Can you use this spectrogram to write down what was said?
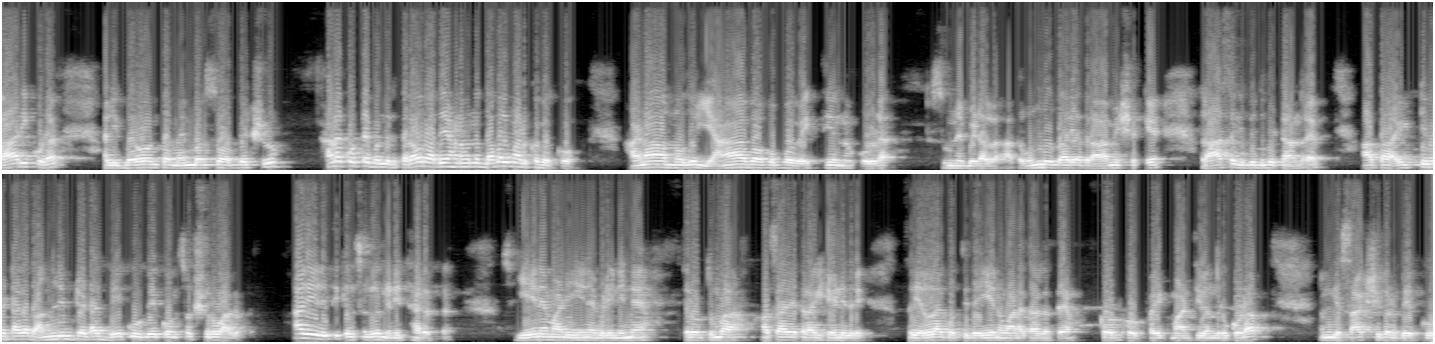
ಬಾರಿ ಕೂಡ ಅಲ್ಲಿ ಬರುವಂತ ಮೆಂಬರ್ಸ್ ಅಧ್ಯಕ್ಷರು ಹಣ ಕೊಟ್ಟೆ ಬಂದಿರ್ತಾರೆ. ಅವ್ರು ಅದೇ ಹಣವನ್ನು ಡಬಲ್ ಮಾಡ್ಕೋಬೇಕು. ಹಣ ಅನ್ನೋದು ಯಾವ ಒಬ್ಬ ವ್ಯಕ್ತಿಯನ್ನು ಕೂಡ ಸುಮ್ಮನೆ ಬಿಡಲ್ಲ. ಆತ ಒಂದು ಬಾರಿ ಅದರ ಆಮಿಷಕ್ಕೆ ಅದ್ರ ಆಸೆಗೆ ಬಿದ್ದುಬಿಟ್ಟ ಅಂದ್ರೆ ಆತ ಅಲ್ಟಿಮೇಟ್ ಆಗಿ ಅದು ಅನ್ಲಿಮಿಟೆಡ್ ಆಗಿ ಬೇಕು ಬೇಕು ಅನ್ಸೋಕ್ ಶುರುವಾಗುತ್ತೆ. ಹಾಗೆ ಈ ರೀತಿ ಕೆಲಸಗಳು ನಡೀತಾ ಇರುತ್ತೆ. ಏನೇ ಮಾಡಿ, ಏನೇ ಬಿಡಿ. ನಿನ್ನೆ ಕೆಲವರು ತುಂಬಾ ಅಸಹಾಯಕರಾಗಿ ಹೇಳಿದ್ರಿ. ಎಲ್ಲ ಗೊತ್ತಿದೆ, ಏನು ಮಾಡಕ್ಕಾಗತ್ತೆ? ಕೋರ್ಟ್ ಹೋಗಿ ಫೈಟ್ ಮಾಡ್ತೀವಿ ಅಂದ್ರೂ ಕೂಡ ನಮ್ಗೆ ಸಾಕ್ಷಿಗಳು ಬೇಕು,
